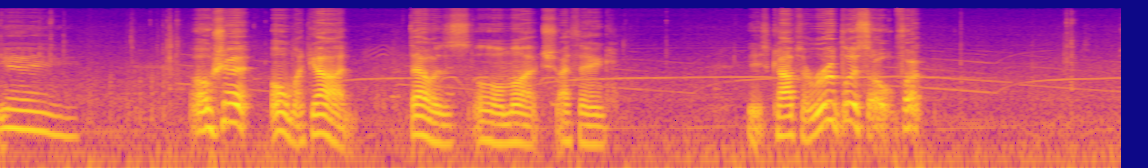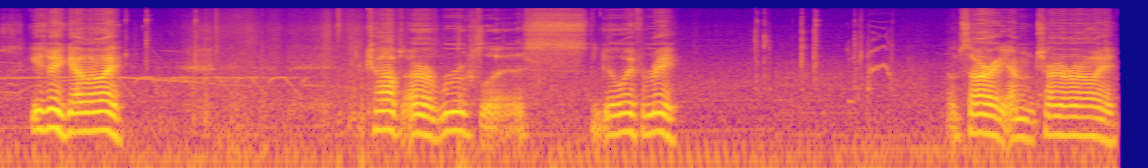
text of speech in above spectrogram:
Yay. Oh, shit. Oh, my God. That was a little much, I think. These cops are ruthless. Oh, fuck. Excuse me. Get out of my way. Cops are ruthless. Get away from me. I'm sorry, I'm trying to run away.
